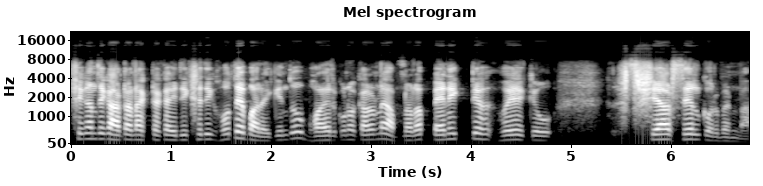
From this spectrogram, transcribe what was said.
সেখান থেকে আটান এক টাকা এদিক সেদিক হতে পারে। কিন্তু ভয়ের কোনো কারণে আপনারা প্যানিকটে হয়ে কেউ শেয়ার সেল করবেন না।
